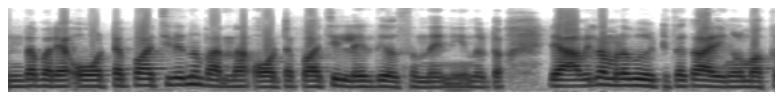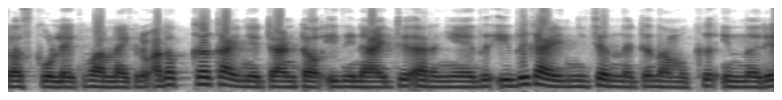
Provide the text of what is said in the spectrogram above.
എന്താ പറയുക ഓട്ടപ്പാച്ചിൽ എന്ന് പറഞ്ഞാൽ ഓട്ടപ്പാച്ചിലുള്ള ഒരു ദിവസം തന്നെയാണ് കേട്ടോ രാവിലെ നമ്മുടെ വീട്ടിലത്തെ കാര്യങ്ങൾ മക്കളെ സ്കൂളിലേക്ക് പറഞ്ഞേക്കണം അതൊക്കെ കഴിഞ്ഞിട്ടാണ് കേട്ടോ ഇതിനായിട്ട് ഇറങ്ങിയത്. ഇത് കഴിഞ്ഞ് ചെന്നിട്ട് നമുക്ക് ഇന്നൊരു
